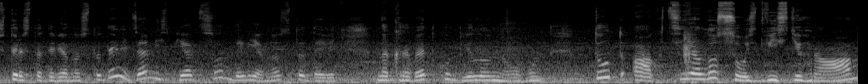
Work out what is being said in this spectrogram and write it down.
499 замість 599 на креветку білоногу. Тут акція лосось 200 грам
